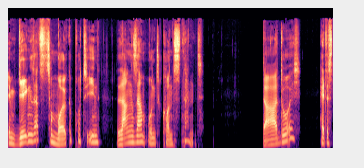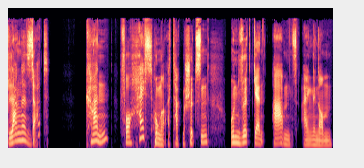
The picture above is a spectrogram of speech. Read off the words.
im Gegensatz zum Molkeprotein langsam und konstant. Dadurch hält es lange satt, kann vor Heißhungerattacken schützen und wird gern abends eingenommen.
